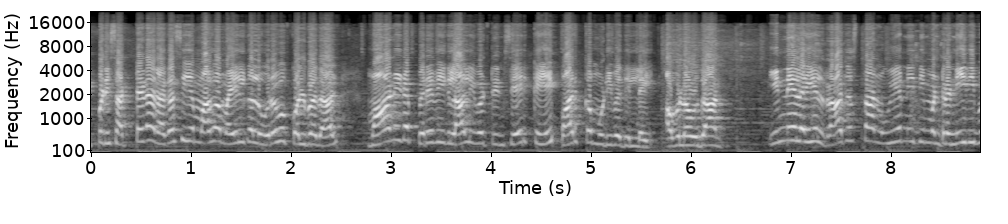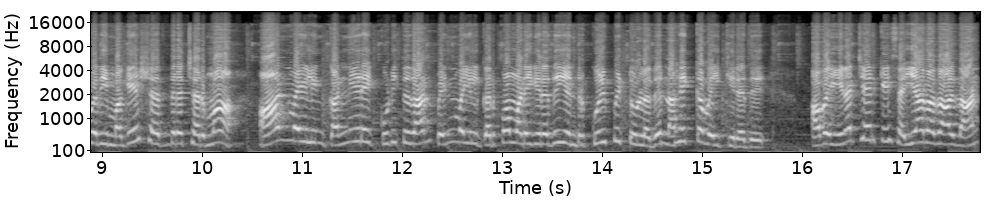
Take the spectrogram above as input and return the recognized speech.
இப்படி சட்டென ரகசியமாக மயில்கள் உறவு கொள்வதால் மானிட பிறவிகளால் இவற்றின் சேர்க்கையை பார்க்க முடிவதில்லை. அவ்வளவுதான். இந்நிலையில் ராஜஸ்தான் உயர்நீதிமன்ற நீதிபதி மகேஷ் சந்திர சர்மா ஆண் மயிலின் கண்ணீரை குடித்துதான் பெண் மயில் கர்ப்பமடைகிறது என்று குறிப்பிட்டுள்ளது நகைக்க வைக்கிறது. அவை இனச்சேர்க்கை செய்யாததால் தான்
